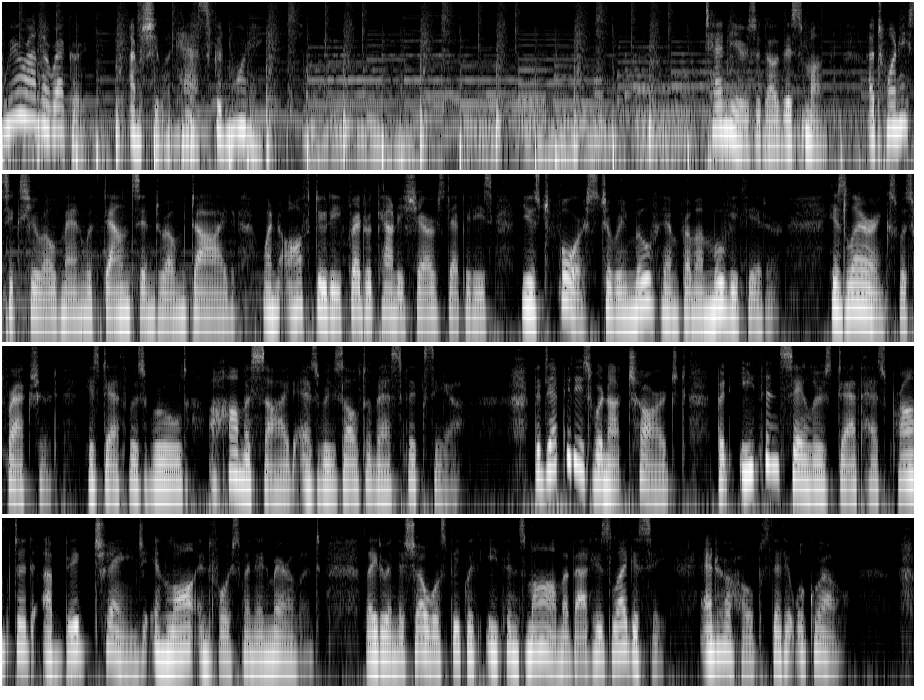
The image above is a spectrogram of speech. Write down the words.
We're on the record. I'm Sheila Kast. Good morning. Ten years ago this month, a 26 year old man with Down syndrome died when off duty Frederick County Sheriff's deputies used force to remove him from a movie theater. His larynx was fractured. His death was ruled a homicide as a result of asphyxia. The deputies were not charged, but Ethan Saylor's death has prompted a big change in law enforcement in Maryland. Later in the show, we'll speak with Ethan's mom about his legacy and her hopes that it will grow.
